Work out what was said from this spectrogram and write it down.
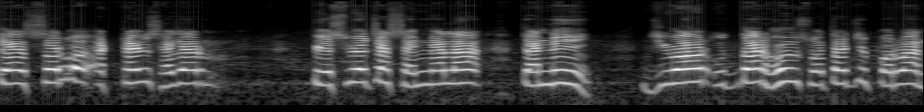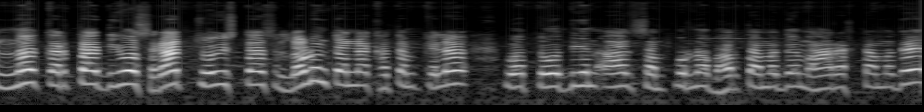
त्या सर्व अठ्ठावीस हजार पेशव्याच्या सैन्याला त्यांनी जीवावर उद्धार होऊन स्वतःची पर्वा न करता दिवस रात चोवीस तास लढून त्यांना खतम केलं व तो दिन आज संपूर्ण भारतामध्ये महाराष्ट्रामध्ये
